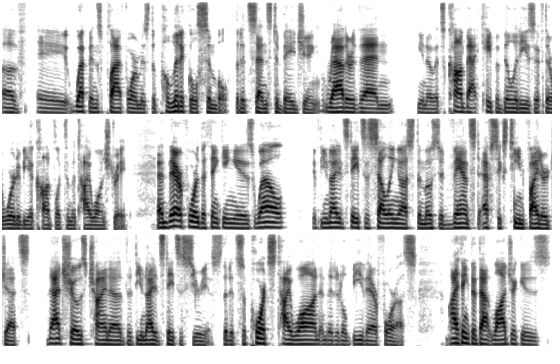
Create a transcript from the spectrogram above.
of a weapons platform is the political symbol that it sends to Beijing rather than you know its combat capabilities if there were to be a conflict in the Taiwan Strait. And therefore the thinking is well if the United States is selling us the most advanced F-16 fighter jets that shows China that the United States is serious, that it supports Taiwan and that it'll be there for us. I think that that logic is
